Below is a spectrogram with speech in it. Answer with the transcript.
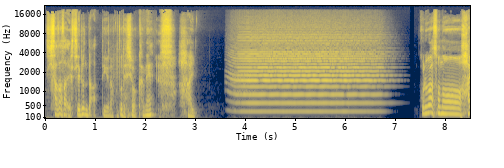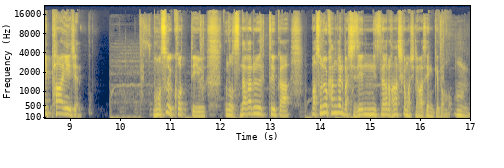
下支えしてるんだっていうようなことでしょうかね。はい。これはそのハイパーエージェント。ものすごいこうっていうのとつながるというか、まあ、それを考えれば自然につながる話かもしれませんけども、うん、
